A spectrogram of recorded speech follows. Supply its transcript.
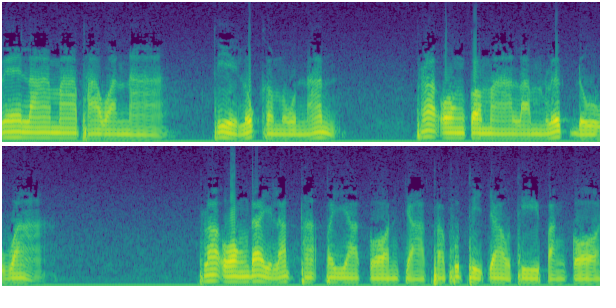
เวลามาภาวนาที่ลุกขมูลนั้น พระองค์ก็มาลำลึกดูว่า พระองค์ได้รัฐพยากรจากพระพุทธเจ้าทีปังกร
